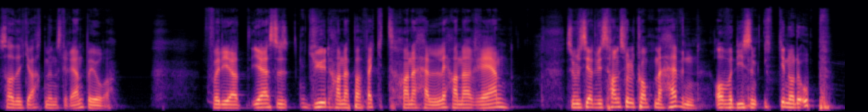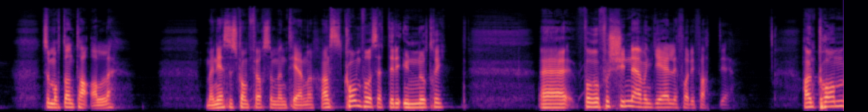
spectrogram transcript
så hadde det ikke vært mennesker igjen på jorda. Fordi at Jesus, Gud han er perfekt, han er hellig, han er ren. Så det vil si at Hvis han skulle kommet med hevn over de som ikke nådde opp, så måtte han ta alle. Men Jesus kom først som en tjener. Han kom for å sette de undertrykt Eh, for å forkynne evangeliet for de fattige. Han kom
